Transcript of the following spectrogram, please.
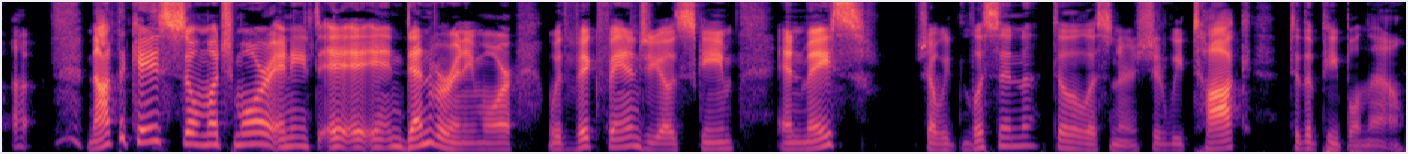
Not the case so much more any in Denver anymore with Vic Fangio's scheme and Mace. Shall we listen to the listeners? Should we talk to the people now?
